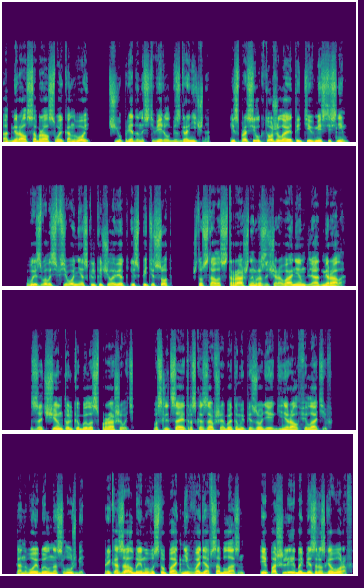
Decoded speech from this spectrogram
адмирал собрал свой конвой, чью преданность верил безгранично, и спросил, кто желает идти вместе с ним. Вызвалось всего несколько человек из пятисот, что стало страшным разочарованием для адмирала. «Зачем только было спрашивать?» — восклицает рассказавший об этом эпизоде генерал Филатьев. Конвой был на службе, приказал бы ему выступать, не вводя в соблазн, и пошли бы без разговоров.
